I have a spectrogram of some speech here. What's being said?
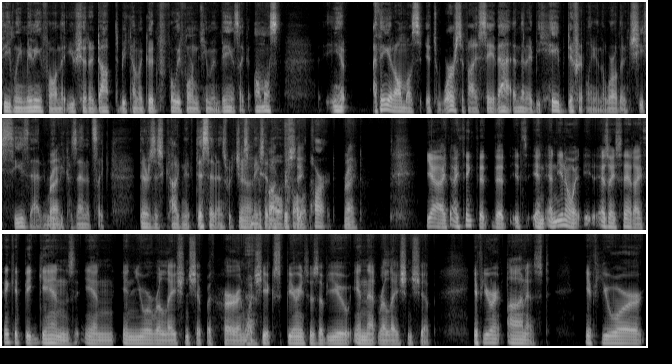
deeply meaningful and that you should adopt to become a good, fully formed human being. It's like almost, you know, I think it almost it's worse if I say that and then I behave differently in the world and she sees that in me Right. because then it's like there's this cognitive dissonance which just Yeah, makes it all fall apart. Right. Yeah, I, I think that that it's and and you know, as I said, I think it begins in in your relationship with her and what she experiences of you in that relationship. If you're honest, if you're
